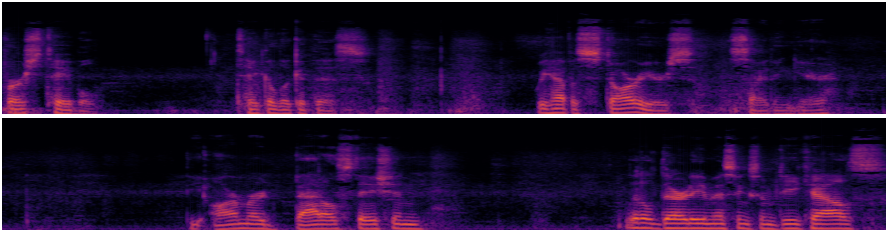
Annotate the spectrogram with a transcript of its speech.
First table. Take a look at this. We have a Star sighting here. The armored battle station. A little dirty, missing some decals.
